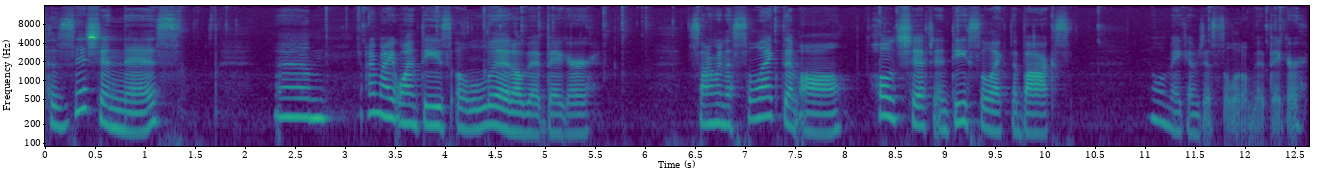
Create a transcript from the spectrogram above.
position this. Um, I might want these a little bit bigger. So I'm going to select them all, hold shift and deselect the box. And we'll make them just a little bit bigger.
